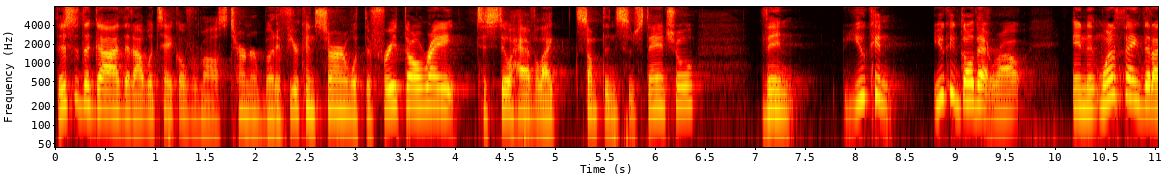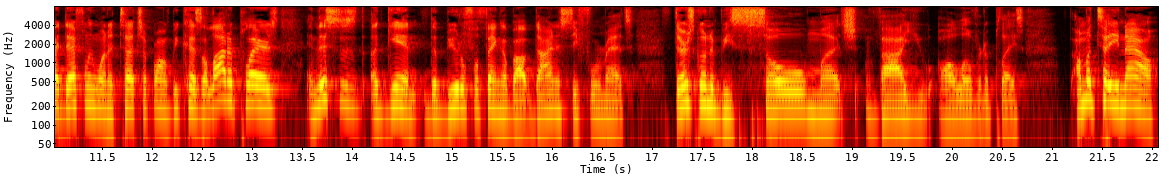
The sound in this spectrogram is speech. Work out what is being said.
This is the guy that I would take over Miles Turner. But if you're concerned with the free throw rate to still have like something substantial, then you can you can go that route. And one thing that I definitely want to touch upon because a lot of players, and this is again the beautiful thing about dynasty formats, there's going to be so much value all over the place. I'm going to tell you now,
